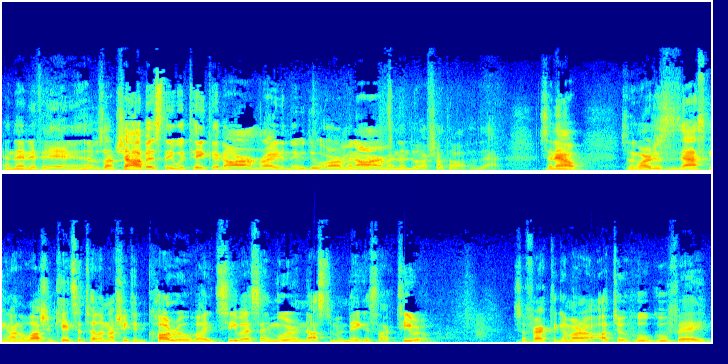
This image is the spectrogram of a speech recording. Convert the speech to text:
and then if they, and it was on Shabbos, they would take an arm right, and they would do arm and arm, and then do hafshata off of that. So now. So the Gemara just is asking on the lashon Ketza Tela Nashitin Karu V'Hitziva Saimur Nastum and Megis Laktiro. So the Gemara Atu Hu Gufe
